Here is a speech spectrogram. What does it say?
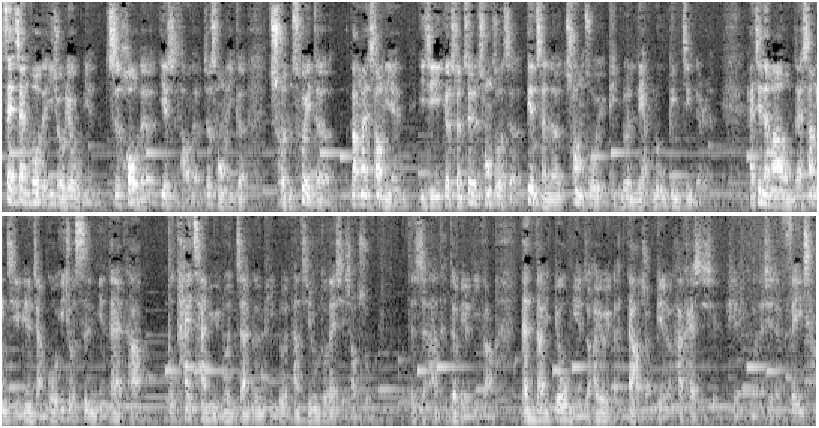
在战后的一九六五年之后的叶石涛呢，就从了一个纯粹的浪漫少年，以及一个纯粹的创作者，变成了创作与评论两路并进的人。还记得吗？我们在上一集里面讲过，一九四零年代他不太参与论战跟评论，他几乎都在写小说，这是他很特别的地方。但到六五年之后，他又有一个很大的转变了，他开始写写评论，写的非常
